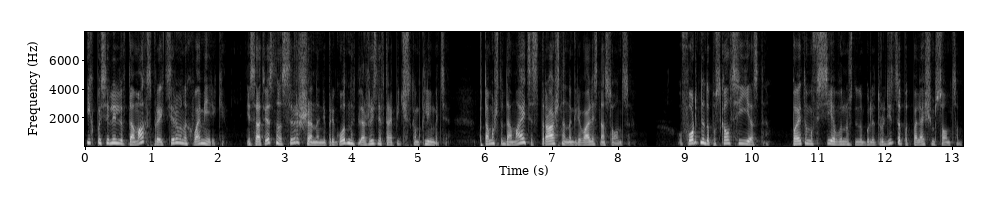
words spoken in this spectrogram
Их поселили в домах, спроектированных в Америке, и, соответственно, совершенно непригодных для жизни в тропическом климате – потому что дома эти страшно нагревались на солнце. Форд не допускал сиесты, поэтому все вынуждены были трудиться под палящим солнцем.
